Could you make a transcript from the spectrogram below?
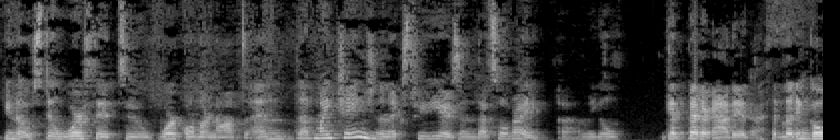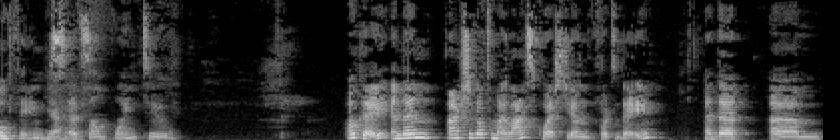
you know, still worth it to work on or not. And that might change in the next few years, and that's all right. Um, you'll get better at it, yes. at letting go things yes. at some point too. Okay, and then I actually got to my last question for today, and that um,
